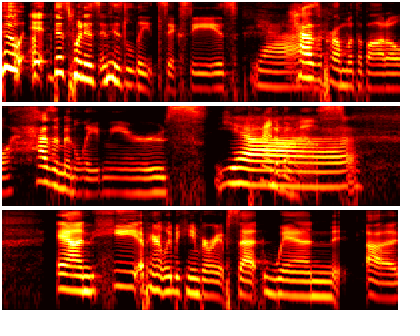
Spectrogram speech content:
who at this point is in his late sixties, Yeah. has a problem with the bottle, hasn't been laid in years, Yeah. kind of a mess. and he apparently became very upset when, uh,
